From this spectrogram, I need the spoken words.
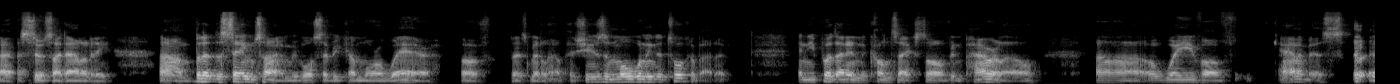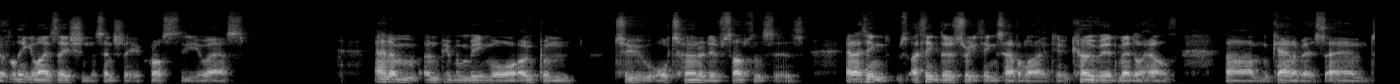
uh, suicidality. Um, but at the same time, we've also become more aware of those mental health issues and more willing to talk about it and you put that in the context of in parallel uh, a wave of cannabis legalization essentially across the US and um, and people being more open to alternative substances. And I think I think those three things have aligned you know COVID mental health um, cannabis and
